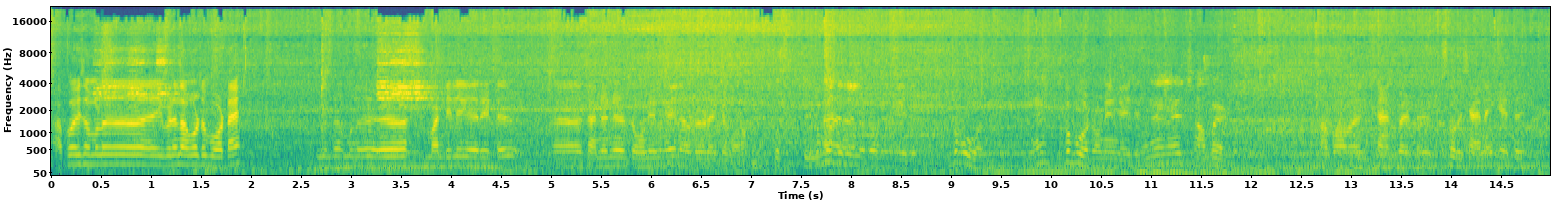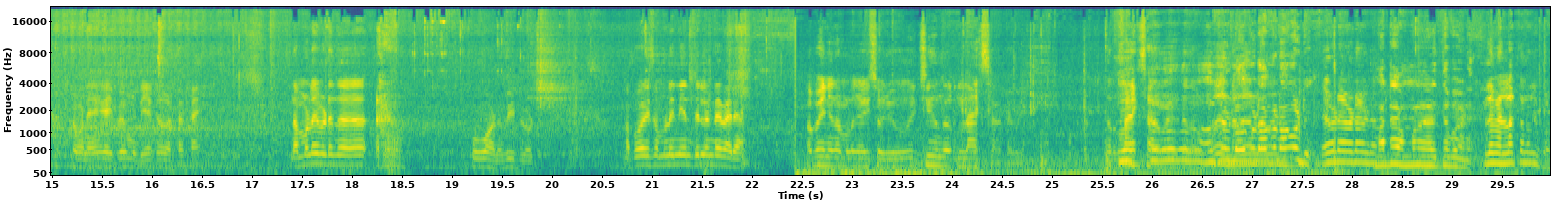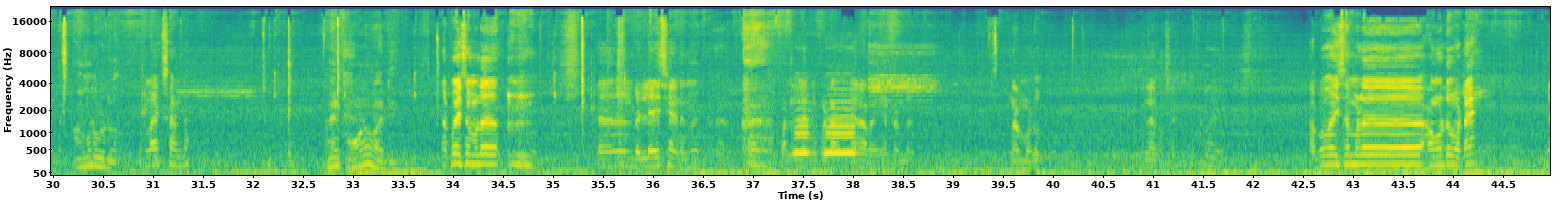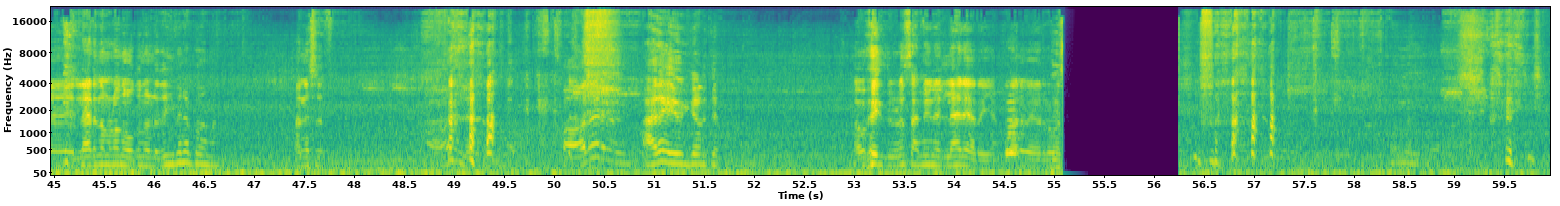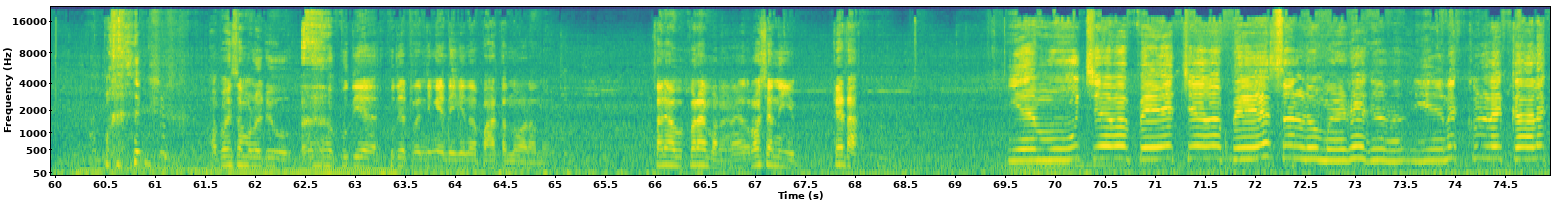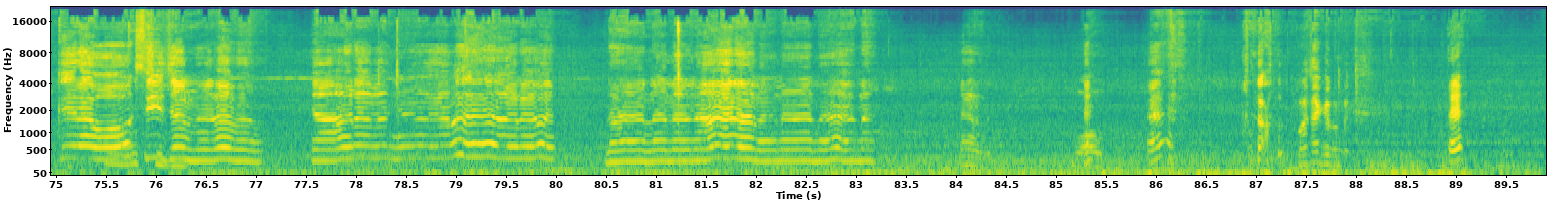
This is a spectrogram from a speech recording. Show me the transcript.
അപ്പോൾ നമ്മൾ ഇവിടെ നിന്ന് അങ്ങോട്ട് പോട്ടെ. എന്നിട്ട് നമ്മൾ വണ്ടിയിൽ കയറിയിട്ട് സന്നിന് ടോണിയൻ കയ്യിൽ അവിടെ ഇവിടെയൊക്കെ പോകണം ഇപ്പോൾ പോവാം. ഇപ്പോൾ പോവാം. ടോണിയൻ കയ്യിൽ. അപ്പോൾ അവൻ ഷാൻപായിട്ട് സോറി ഷാനൊക്കെ ആയിട്ട് ടോണിയൻ കയ്യിൽ പോയി മുടിയൊക്കെ വെട്ടട്ടെ. നമ്മളിവിടുന്ന് പോവാണ് വീട്ടിലോട്ട്. അപ്പോൾ നമ്മൾ ഇനി എന്തിലുണ്ടേ വരാം. അപ്പോൾ ഇനി നമ്മൾ കഴിച്ച് ഒരു ഇച്ചിരി ഒന്ന് റിലാക്സ് ആകട്ടെ റിലാക്സ് ആകട്ടെ വെള്ളക്കിണറിൽ പോകണ്ട അങ്ങോട്ട് വിടുക റിലാക്സ് ആണ്ടോ അപ്പോൾ നമ്മൾ വെള്ളിയാഴ്ചയാണെന്ന് പള്ളിയിലൊക്കെ പോയിട്ട് ആൾക്കാർ ഇറങ്ങിയിട്ടുണ്ട്. നമ്മളും. അല്ലേ വൈസ് അപ്പോൾ വയസ്സ് നമ്മൾ അങ്ങോട്ട് പോട്ടെ. എല്ലാരും എല്ലാവരും നമ്മളെ നോക്കുന്നുണ്ട്. ഇത് ഇവനെ പോകുന്നു അനസ്. ആരെ അപ്പൊ ഇവിടെ സന്നിന് എല്ലാരെയും അറിയാം. അതാണ് വേറൊരു സപ്പോസ് നമ്മളൊരു പുതിയ പുതിയ ട്രെൻഡിങ് ആയിട്ടിരിക്കുന്ന പാട്ടൊന്ന് പാടാൻ നോക്കി. സാറിന് അഭിപ്രായം പറയണേ. റോഷൻ നീ കേട്ടാ மூச்சவ பேச்சவ பேசலும் எனக்குள்ள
